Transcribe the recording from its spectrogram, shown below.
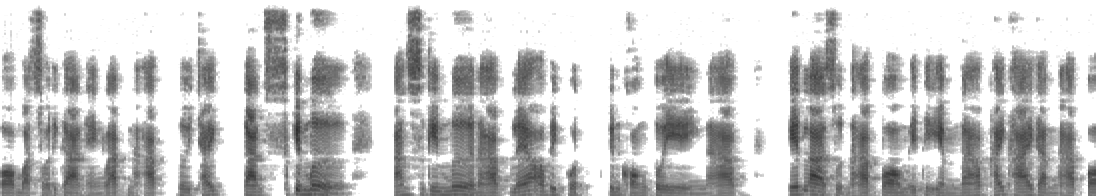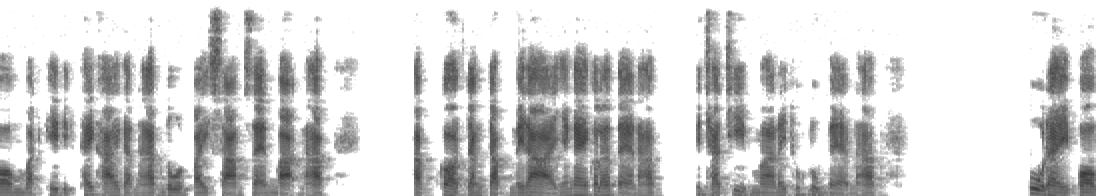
ปลอมบัตรสวัสดิการแห่งรัฐนะครับ โดยใช้การสกิมเมอร์การสกิมเมอร์นะครับ แล้วเอาไปกดเป็นของตัวเองนะครับเคสล่าสุดนะครับปลอม ATM นะครับ คล้ายๆกันนะครับปลอมบัตรเครดิตคล้ายๆกันนะครับ โดนไป 3 0 0แสนบาทนะครับ ครับ ก็จังจับไม่ได้ ยังไงก็แล้วแต่นะครับมิจฉาชีพมาในทุกรูปแบบนะครับ ผู้ใดปลอม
